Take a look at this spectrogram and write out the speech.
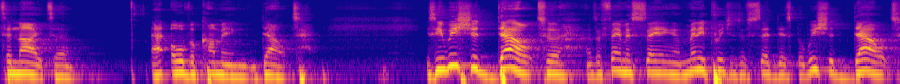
tonight at overcoming doubt. You see, we should doubt, uh, as a famous saying, and many preachers have said this, but we should doubt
